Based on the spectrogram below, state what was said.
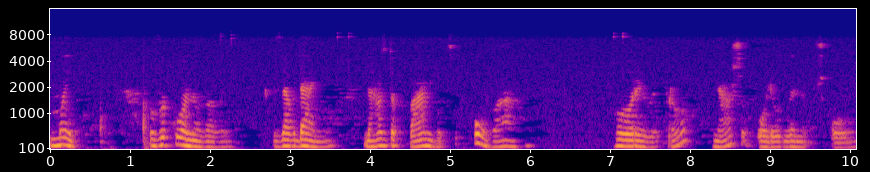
ми виконували завдання на роздок пам'яті, увагу, говорили про нашу улюблену школу.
